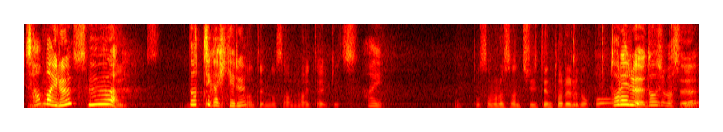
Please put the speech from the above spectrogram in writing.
三枚いる？うわ。どっちが引ける？7点の3枚対決。はい。おっと浅村さんチー点取れるのか。取れる。どうします？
